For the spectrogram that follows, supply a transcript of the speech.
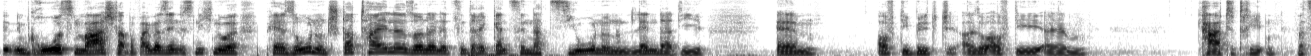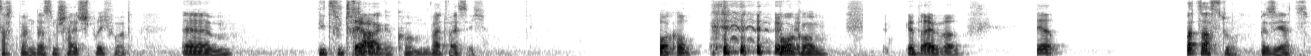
in einem großen Maßstab. Auf einmal sind es nicht nur Personen und Stadtteile, sondern es sind direkt ganze Nationen und Länder, die ähm, auf die Bild, also auf die ähm, Karte treten. Was sagt man? Das ist ein scheiß Sprichwort. Ähm, die zu Trage kommen, was weiß ich. Vorkommen. Vorkommen. Ganz einfach. Ja. Was sagst du bis jetzt?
